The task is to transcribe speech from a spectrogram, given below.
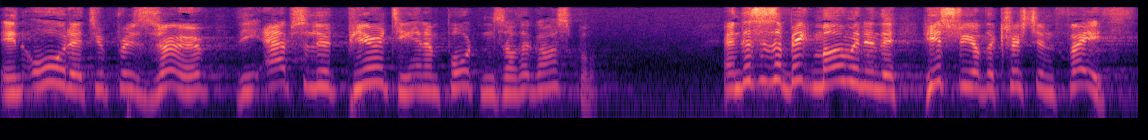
in order to preserve the absolute purity and importance of the gospel. And this is a big moment in the history of the Christian faith.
